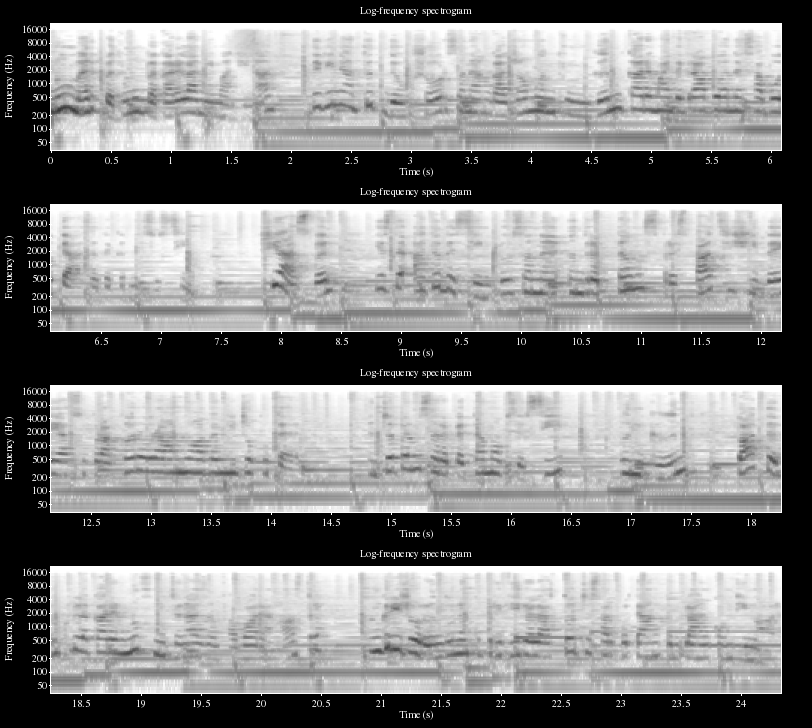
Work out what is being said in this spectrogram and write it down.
nu merg pe drumul pe care l-am imaginat, devine atât de ușor să ne angajăm într-un gând care mai degrabă ne sabotează decât ne susține. Și astfel, este atât de simplu să ne îndreptăm spre spații și idei asupra cărora nu avem nicio putere. Începem să repetăm obsesiv, în gând, toate lucrurile care nu funcționează în favoarea noastră, îngrijorându-ne cu privire la tot ce s-ar putea întâmpla în continuare.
